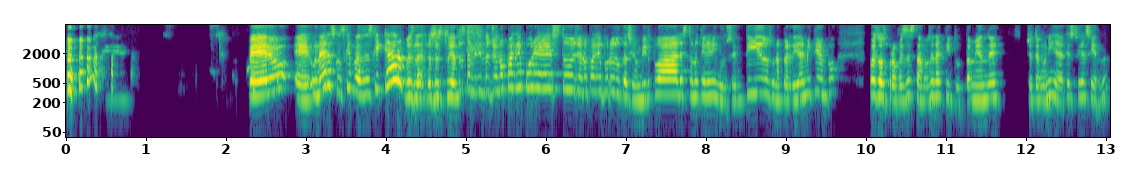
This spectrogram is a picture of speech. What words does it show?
Pero eh, una de las cosas que pasa es que, claro, pues los estudiantes están diciendo, yo no pagué por esto, yo no pagué por educación virtual, esto no tiene ningún sentido, es una pérdida de mi tiempo. Pues los profes estamos en actitud también de, yo tengo ni idea de qué estoy haciendo.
